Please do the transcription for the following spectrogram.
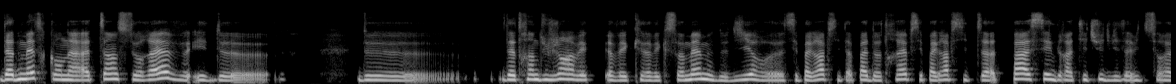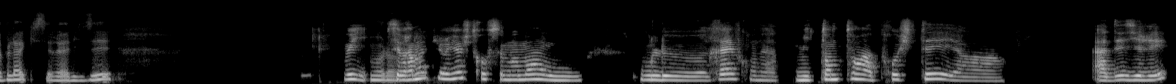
d'admettre qu'on a atteint ce rêve et de d'être indulgent avec, avec, avec soi-même, de dire euh, c'est pas grave si tu n'as pas d'autres rêves, c'est pas grave si tu n'as pas assez de gratitude vis-à-vis de ce rêve-là qui s'est réalisé. Oui, c'est vraiment curieux, je trouve, ce moment où, où le rêve qu'on a mis tant de temps à projeter et à, à désirer,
